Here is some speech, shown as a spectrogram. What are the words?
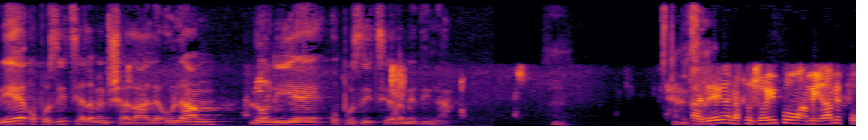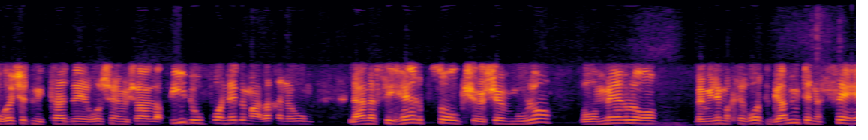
נהיה אופוזיציה לממשלה, לעולם לא נהיה אופוזיציה למדינה. אז אנחנו שומעים פה אמירה מפורשת מצד אה, ראש הממשלה לפיד, הוא פונה במהלך הנאום לנשיא הרצוג שיושב מולו ואומר לו במילים אחרות, גם אם תנסה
